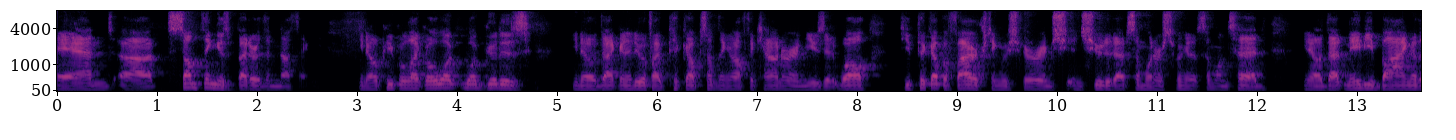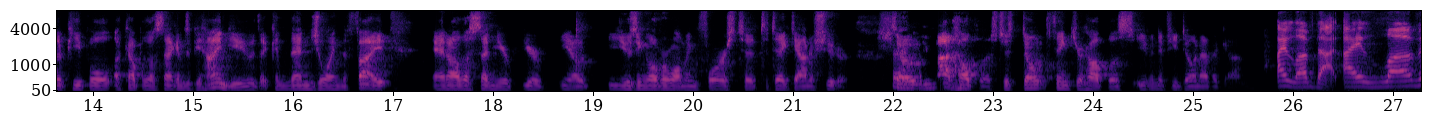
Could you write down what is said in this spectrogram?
and uh, something is better than nothing. You know, people are like, oh, what what good is you know that going to do if I pick up something off the counter and use it? Well, if you pick up a fire extinguisher and, sh- and shoot it at someone or swing it at someone's head, you know that may be buying other people a couple of seconds behind you that can then join the fight and all of a sudden you're you're you know using overwhelming force to to take down a shooter. Sure. So you're not helpless. Just don't think you're helpless even if you don't have a gun. I love that. I love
